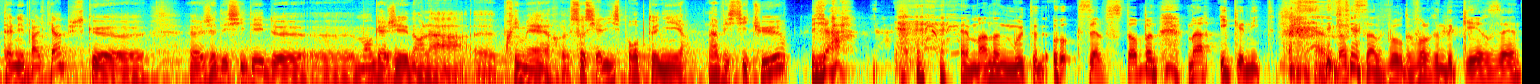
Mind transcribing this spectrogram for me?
tel n'est pas le cas puisque euh, j'ai décidé de euh, m'engager dans la euh, primaire socialiste pour obtenir l'investiture. Mannen moeten ook zelf stoppen, maar ik niet. En dat zal voor de volgende keer zijn.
